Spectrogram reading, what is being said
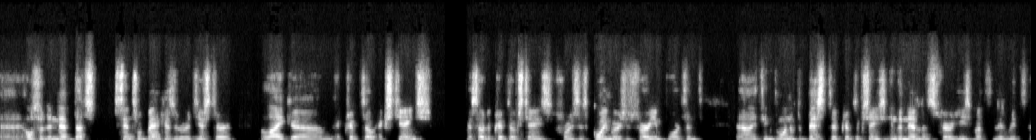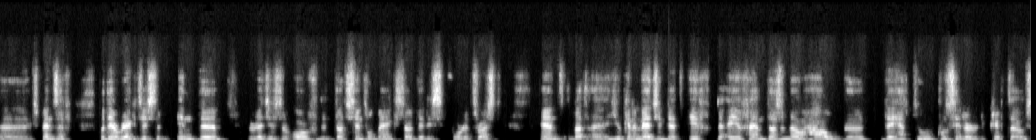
uh, also, the Net Dutch central bank has a register like um, a crypto exchange. And so the crypto exchange, for instance, Coinbase is very important. I think one of the best uh, crypto exchanges in the Netherlands, very easy, but a little bit uh, expensive. But they're registered in the register of the Dutch central bank. So that is for the trust. And but uh, you can imagine that if the AFM doesn't know how uh, they have to consider the cryptos,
